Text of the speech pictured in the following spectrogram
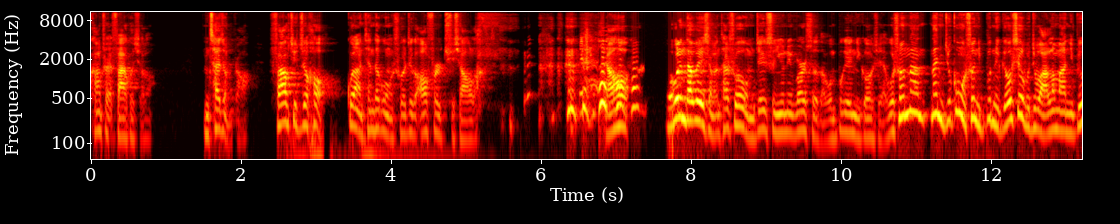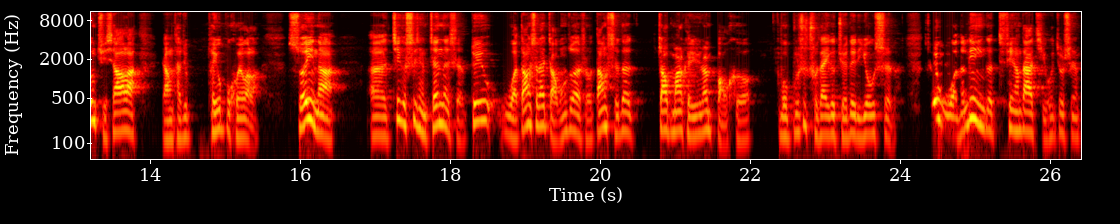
contract 发回去了。”你猜怎么着？发过去之后，过两天他跟我说这个 offer 取消了。然后我问他为什么，他说我们这是 universal 的，我们不给你狗血。我说那那你就跟我说你不 negotiate 不就完了吗？你不用取消了。然后他就他又不回我了。所以呢，呃，这个事情真的是对于我当时来找工作的时候，当时的 job market 有点饱和，我不是处在一个绝对的优势的。所以我的另一个非常大的体会就是，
